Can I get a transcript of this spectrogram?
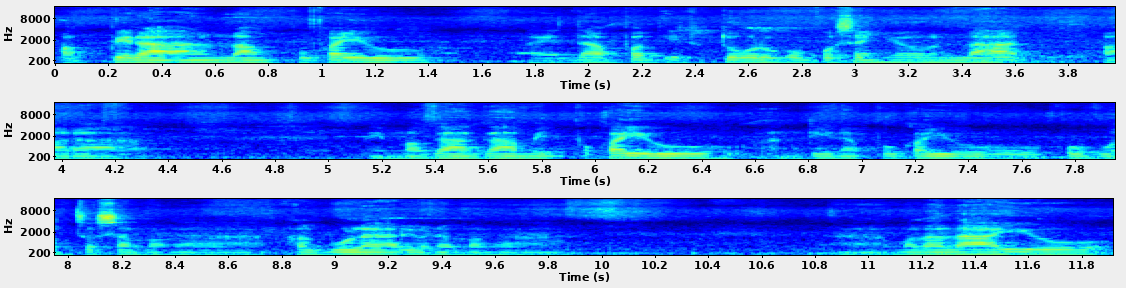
Pagpiraan lang po kayo ay dapat ituturo ko po sa inyo lahat para may magagamit po kayo hindi na po kayo pupunta sa mga albularyo ng mga ah, malalayo.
